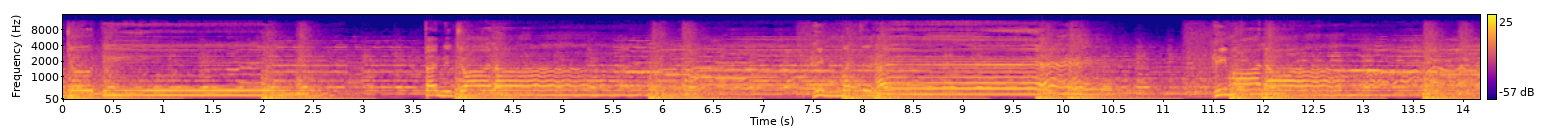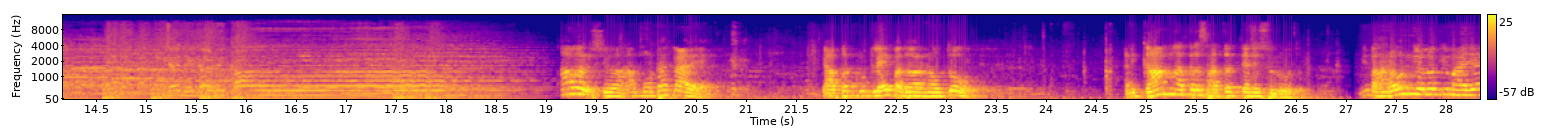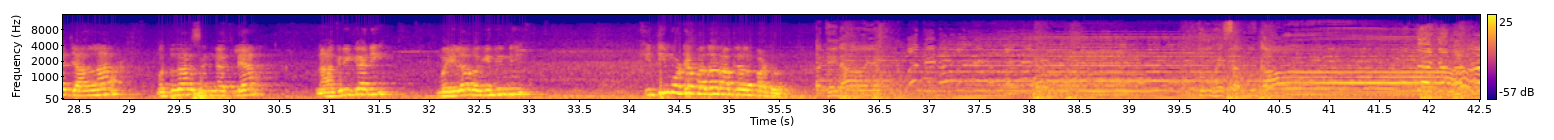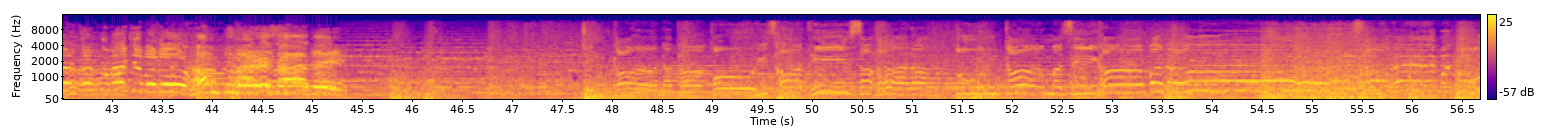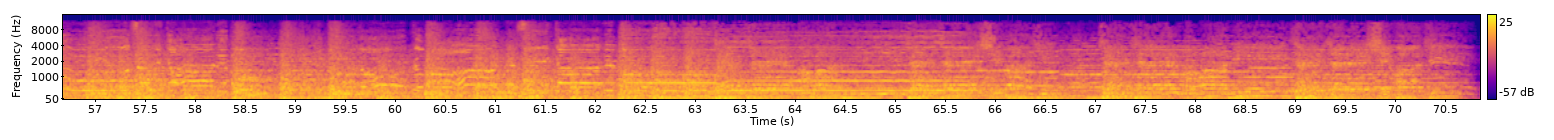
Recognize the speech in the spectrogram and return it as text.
तन तन ज्वाला। हिम्मत है हा वर्ष हा मोठा काळ आहे की आपण कुठल्याही पदावर नव्हतो आणि काम मात्र सातत्याने सुरू होतं. मी भारावून गेलो की माझ्या जालना मतदारसंघातल्या नागरिकांनी महिला भगिनींनी किती मोठ्या पदावर आपल्याला पाठवलं? अधिनायक तू है सबका हम तुम्हारे साथ हैं। जिनका न था कोई साथी सहारा तू उनका मसीहा Shivaji.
